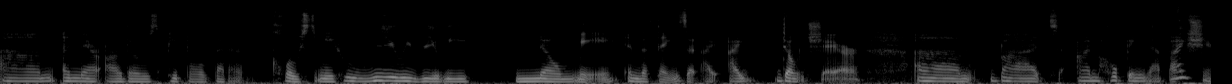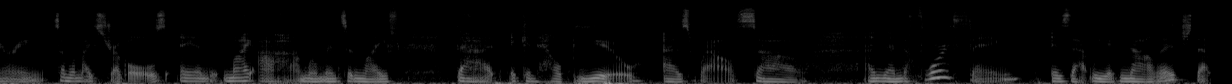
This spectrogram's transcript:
Um, and there are those people that are close to me who really, really know me in the things that I, I don't share. Um, but I'm hoping that by sharing some of my struggles and my aha moments in life, that it can help you as well. So, and then the fourth thing is that we acknowledge that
